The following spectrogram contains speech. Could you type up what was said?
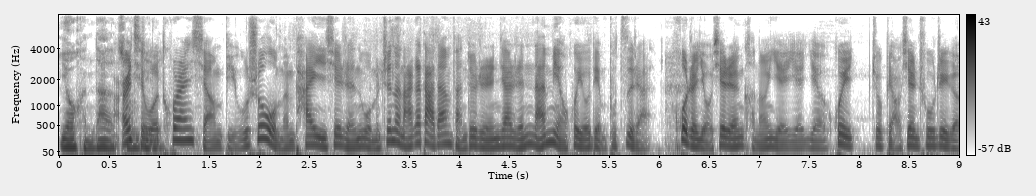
有很大的。而且我突然想，比如说我们拍一些人，我们真的拿个大单反对着人家人，难免会有点不自然，或者有些人可能也也也会就表现出这个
